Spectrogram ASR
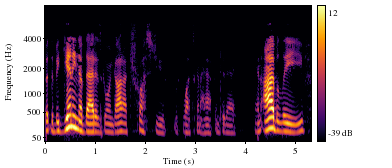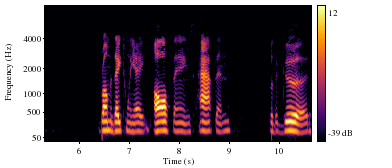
But the beginning of that is going, God, I trust you with what's going to happen today. And I believe Romans 8:28, all things happen for the good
